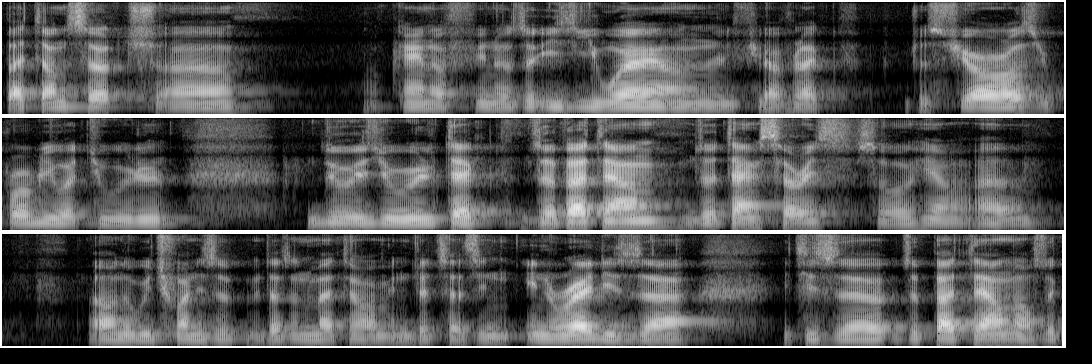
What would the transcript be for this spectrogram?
pattern search, uh, kind of you know the easy way, and if you have like just few hours, you probably what you will do is you will take the pattern, the time series. So here, uh, I don't know which one is. It doesn't matter. I mean, that says in in red is uh, it is uh, the pattern or the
